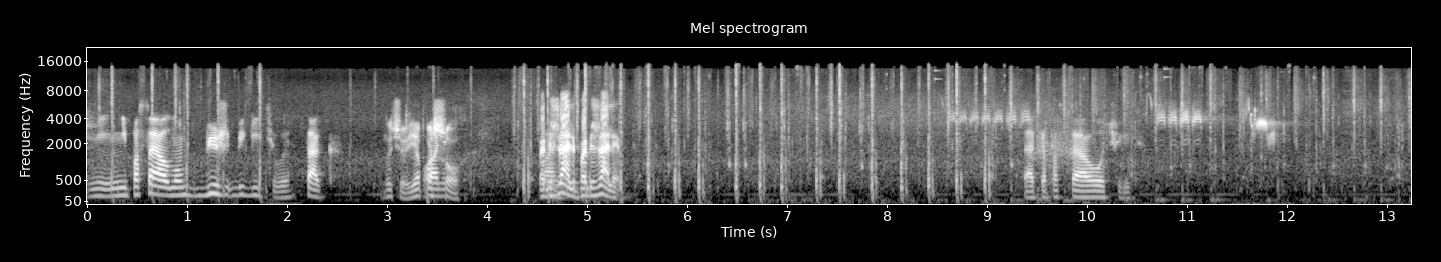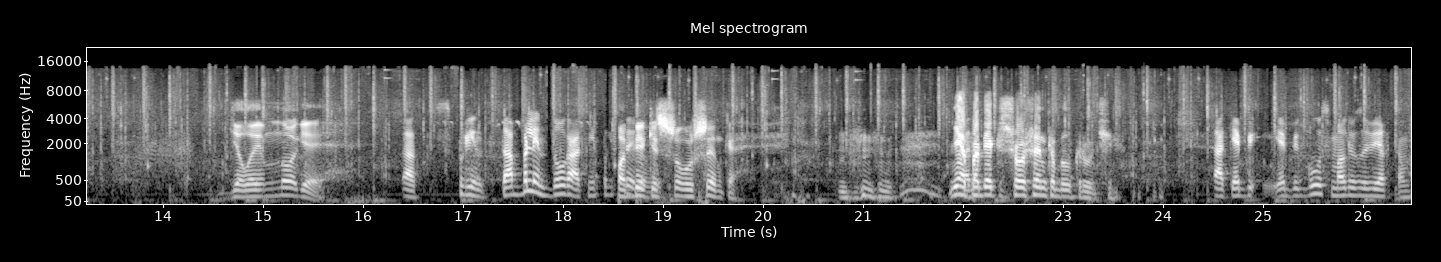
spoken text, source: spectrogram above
Не, не поставил, ну беж, бегите вы. Так, Ну что, я Ваня. пошел. Побежали, побежали. так, я поставил очередь. Делаем ноги. Так, спринт. Да блин, дурак, не Побег из прицеливай. Шоушенка. Не, побег из Шоушенка был круче. Так, я, бе- я бегу, смотрю за вертом.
